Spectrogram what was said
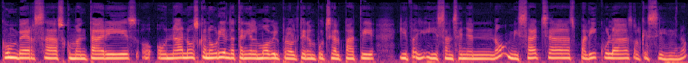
converses, comentaris, o, o nanos que no haurien de tenir el mòbil però el tenen potser al pati i, i s'ensenyen no? missatges, pel·lícules, el que sigui, no?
